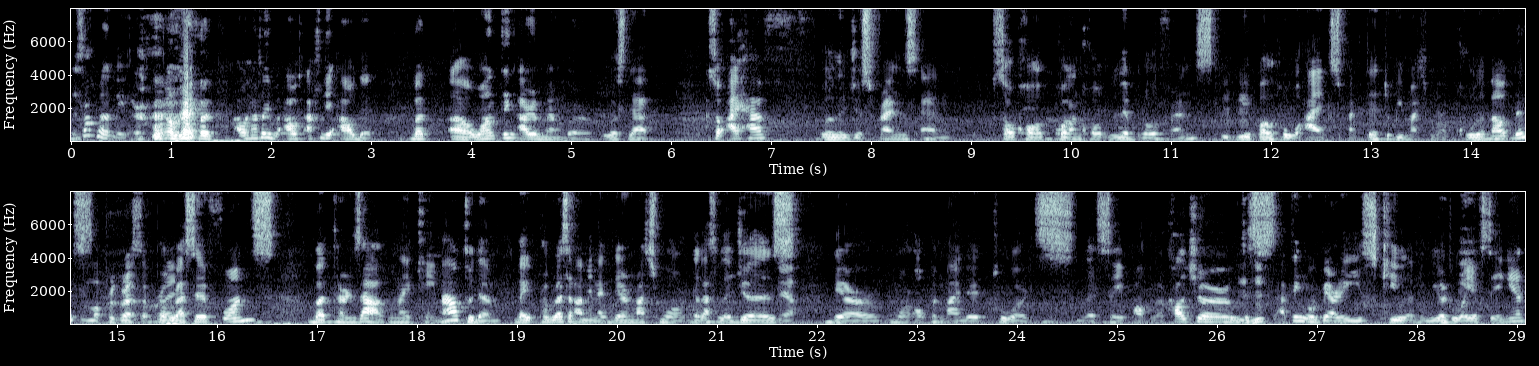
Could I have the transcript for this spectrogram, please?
let's talk about it later. Okay. but I was actually I was actually outed. But uh, one thing I remember was that so I have religious friends and so-called quote-unquote liberal friends, Mhm. people who I expected to be much more cool about this More progressive, right? progressive ones. But turns out when I came out to them, by progressive I mean like they're much more they're less religious. Yeah. They're more open minded towards let's say popular culture, which is Mm-hmm. I think a very skewed and weird way of saying it.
